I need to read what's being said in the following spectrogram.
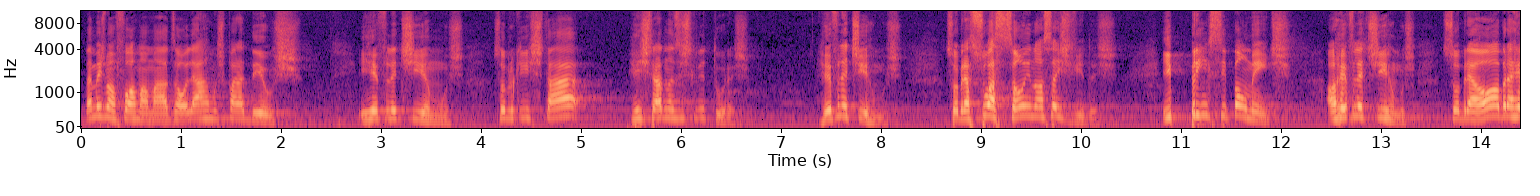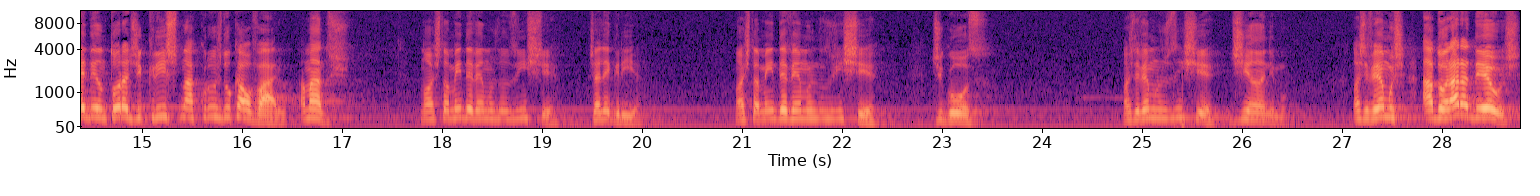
Da mesma forma, amados, ao olharmos para Deus e refletirmos sobre o que está registrado nas Escrituras, refletirmos sobre a sua ação em nossas vidas e, principalmente, ao refletirmos sobre a obra redentora de Cristo na cruz do Calvário, amados, nós também devemos nos encher de alegria, nós também devemos nos encher de gozo, nós devemos nos encher de ânimo nós devemos adorar a Deus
